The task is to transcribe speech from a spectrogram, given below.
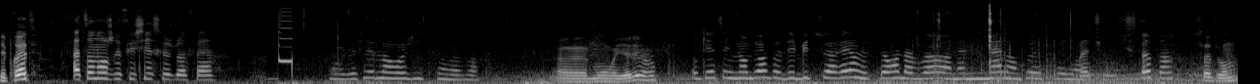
T'es prête? Attends, non, je réfléchis à ce que je dois faire. Bon, je vais essayer de l'enregistrer, on va voir. euh, Bon, on va y aller. Hein. Ok, c'est une ambiance de début de soirée en espérant d'avoir un animal un peu effrayant. Bah, tu me dis stop, hein. Ça tourne.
